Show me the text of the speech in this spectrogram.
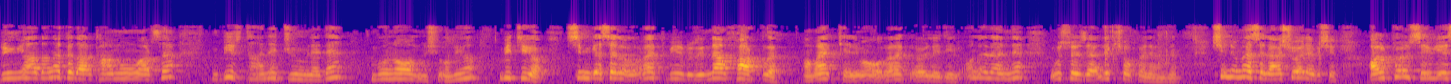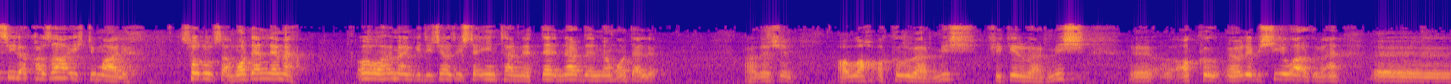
dünyada ne kadar kanun varsa bir tane cümlede bu ne olmuş oluyor? Bitiyor. Simgesel olarak birbirinden farklı ama kelime olarak öyle değil. O nedenle bu sözellik çok önemli. Şimdi mesela şöyle bir şey. Alkol seviyesiyle kaza ihtimali sorulsa modelleme. O hemen gideceğiz işte internette nerede ne model. Kardeşim Allah akıl vermiş, fikir vermiş. E, akıl öyle bir şey vardı. Ben e,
